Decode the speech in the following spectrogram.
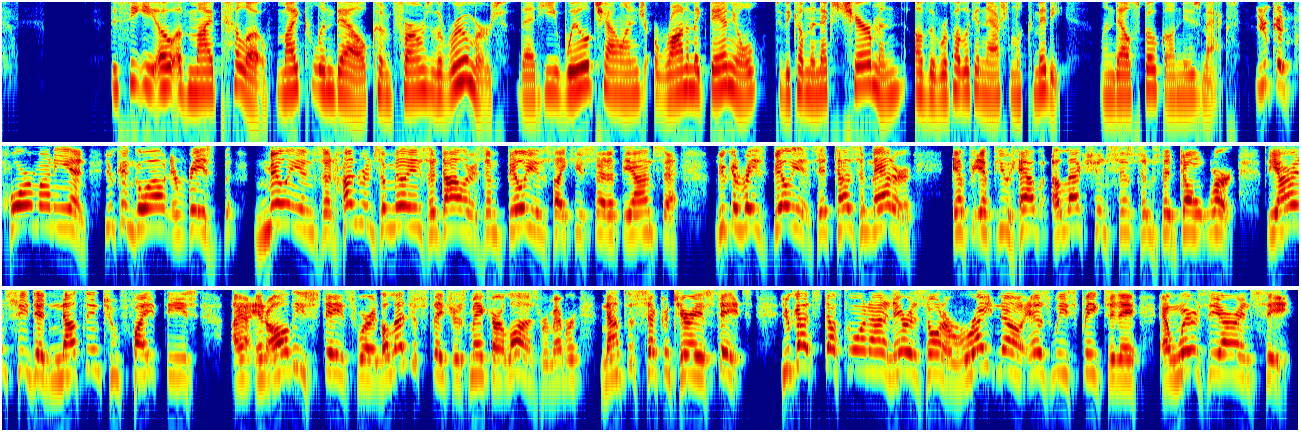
The CEO of My Pillow, Mike Lindell, confirms the rumors that he will challenge Ronna McDaniel to become the next chairman of the Republican National Committee. Lindell spoke on Newsmax. You can pour money in. You can go out and raise millions and hundreds of millions of dollars and billions, like you said at the onset. You can raise billions. It doesn't matter. if if you have election systems that don't work. The RNC did nothing to fight these uh, in all these states where the legislatures make our laws. Remember, not the Secretary of States. You got stuff going on in Arizona right now as we speak today, and where's the RNC?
